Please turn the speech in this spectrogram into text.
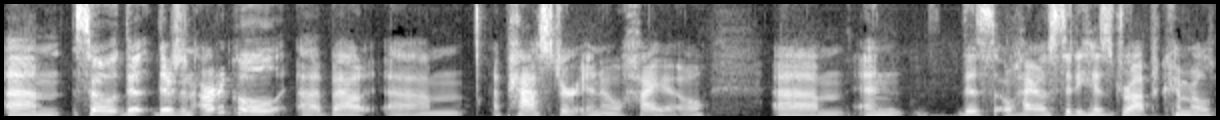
Um, so th- there's an article about um, a pastor in Ohio um, and this Ohio City has dropped criminal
